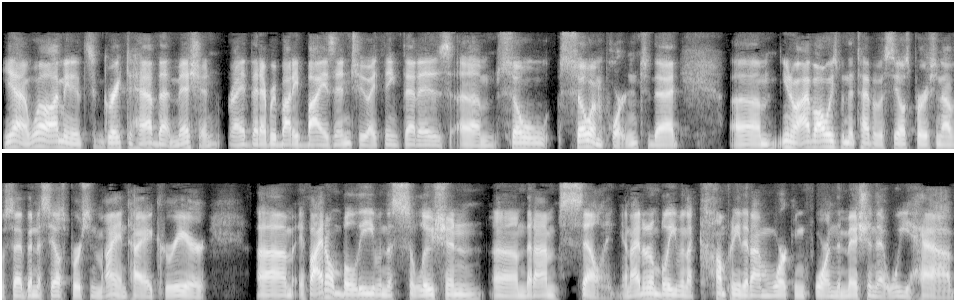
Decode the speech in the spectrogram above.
Yeah, well, I mean, it's great to have that mission, right? That everybody buys into. I think that is um, so so important that um, you know I've always been the type of a salesperson. Obviously, I've been a salesperson my entire career. Um, if I don't believe in the solution um, that I'm selling, and I don't believe in the company that I'm working for and the mission that we have,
